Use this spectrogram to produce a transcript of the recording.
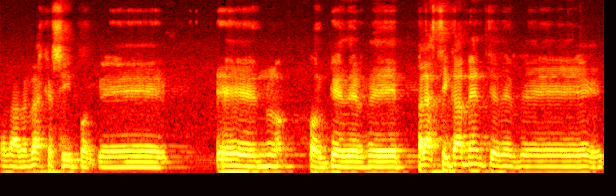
la verdad es que sí, porque, porque desde prácticamente desde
